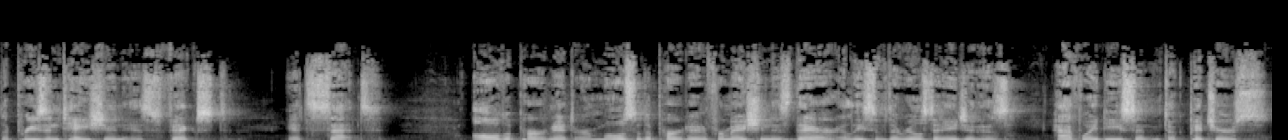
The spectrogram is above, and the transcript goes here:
the presentation is fixed, it's set. All the pertinent or most of the pertinent information is there, at least if the real estate agent is halfway decent and took pictures.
